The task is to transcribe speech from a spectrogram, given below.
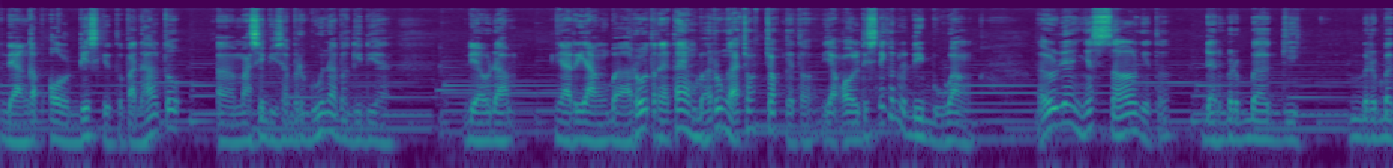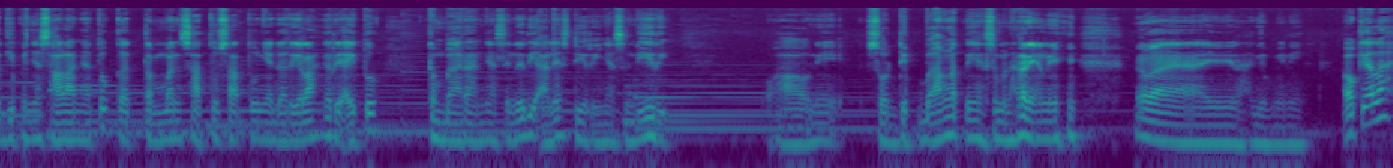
dianggap oldies gitu padahal tuh uh, masih bisa berguna bagi dia. Dia udah nyari yang baru ternyata yang baru nggak cocok gitu. Yang oldies ini kan udah dibuang. Lalu dia nyesel gitu. Dan berbagi berbagi penyesalannya tuh ke teman satu-satunya dari lahir yaitu kembarannya sendiri alias dirinya sendiri. Wow ini so deep banget nih sebenarnya nih. Wah, inilah Gemini. Oke lah,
